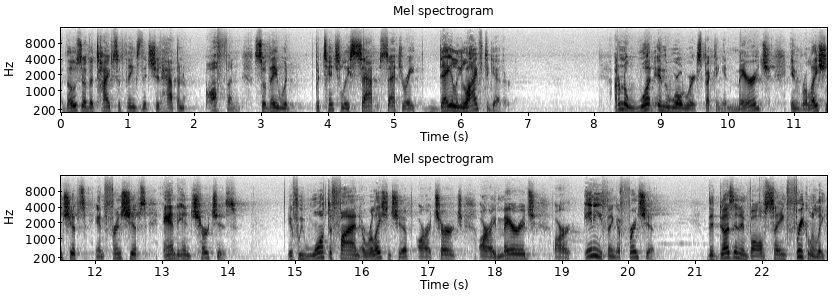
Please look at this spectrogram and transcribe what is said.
those are the types of things that should happen often, so they would potentially sap, saturate daily life together. I don't know what in the world we're expecting in marriage, in relationships, in friendships, and in churches. If we want to find a relationship or a church or a marriage or anything, a friendship that doesn't involve saying frequently,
